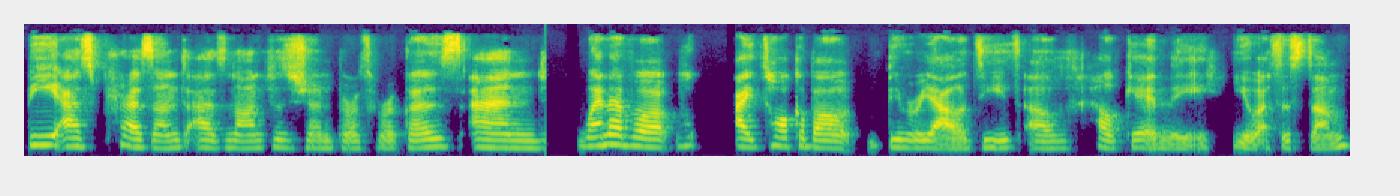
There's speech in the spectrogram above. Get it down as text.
be as present as non-physician birth workers and whenever i talk about the realities of healthcare in the us system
